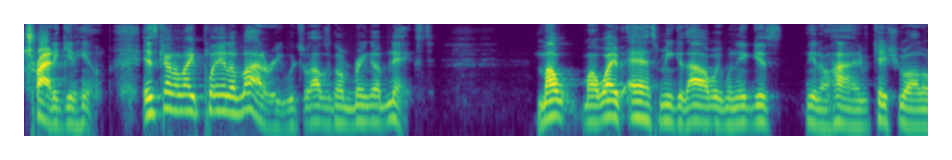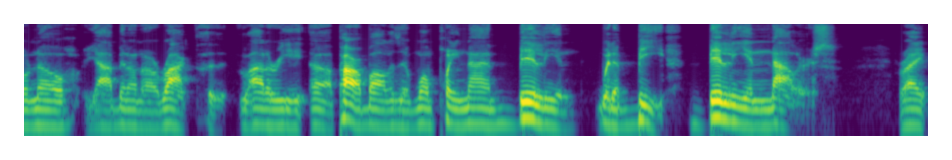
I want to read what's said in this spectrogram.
try to get him. It's kind of like playing a lottery, which I was gonna bring up next. My my wife asked me because I always when it gets you know high. In case you all don't know, y'all been on a rock. The lottery uh, Powerball is at 1.9 billion with a B billion dollars, right?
